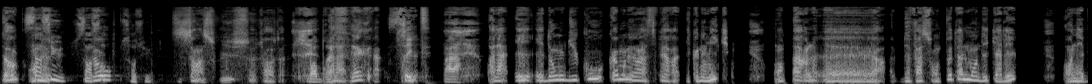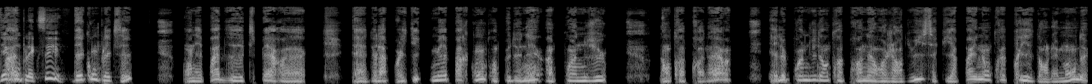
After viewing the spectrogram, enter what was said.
donc Sensu, sensu, sensu. sans plus. Bon, bref. Voilà, Strict. Voilà. voilà. Et, et donc du coup, comme on est dans la sphère économique, on parle euh, de façon totalement décalée. On pas Décomplexé. décomplexé. On n'est pas des experts euh, euh, de la politique, mais par contre, on peut donner un point de vue d'entrepreneur. Et le point de vue d'entrepreneur aujourd'hui, c'est qu'il n'y a pas une entreprise dans le monde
